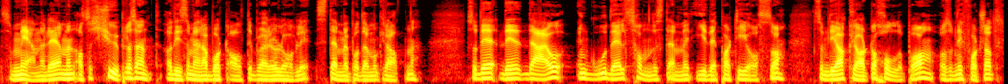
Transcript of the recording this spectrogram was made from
som mener det, men altså 20% av de som mener abort alltid bør være ulovlig, stemmer på Demokratene. Så det, det, det, er jo en god del sånne stemmer i det partiet også, som de har klart å holde på, og som de fortsatt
